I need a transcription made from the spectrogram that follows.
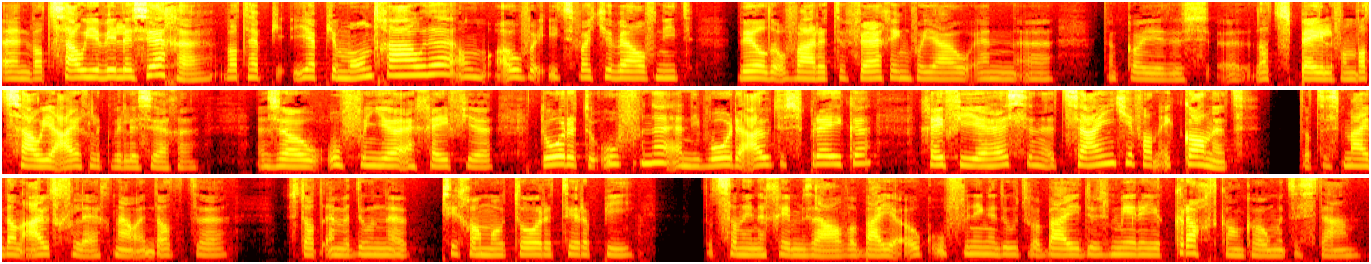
En wat zou je willen zeggen? Wat heb je, je hebt je mond gehouden om over iets wat je wel of niet wilde of waar het te ver ging voor jou. En eh, dan kan je dus eh, dat spelen van wat zou je eigenlijk willen zeggen. En zo oefen je en geef je, door het te oefenen en die woorden uit te spreken, geef je je hersenen het seintje van ik kan het. Dat is mij dan uitgelegd. Nou, en dat, dus dat, en we doen psychomotorentherapie. Dat is dan in een gymzaal, waarbij je ook oefeningen doet, waarbij je dus meer in je kracht kan komen te staan.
